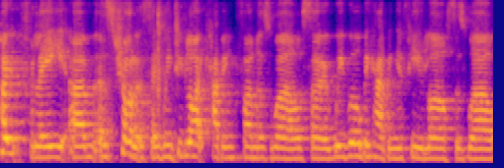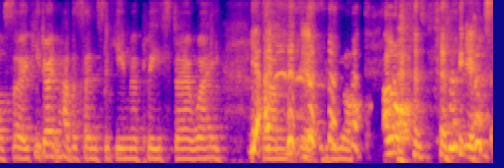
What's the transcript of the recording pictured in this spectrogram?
hopefully, um, as Charlotte said, we do like having fun as well. So we will be having a few laughs as well. So if you don't have a sense of humour, please stay away. Yeah. Um, yeah. a lot. yes.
